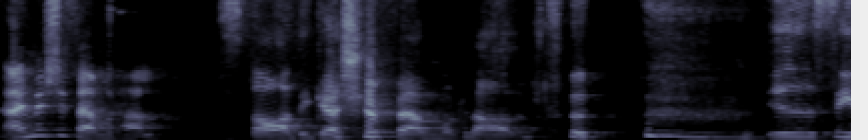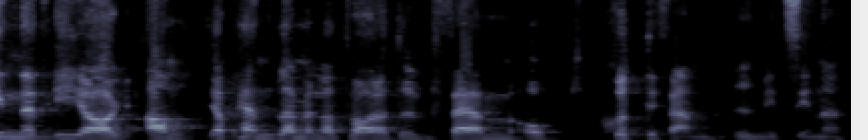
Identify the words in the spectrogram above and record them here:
Nej men 25 och ett halvt. Stadiga 25 och ett halvt. I sinnet är jag, jag pendlar mellan att vara typ 5 och 75 i mitt sinne.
